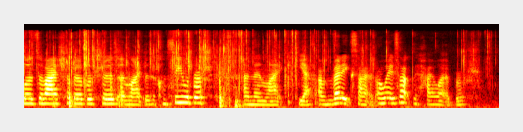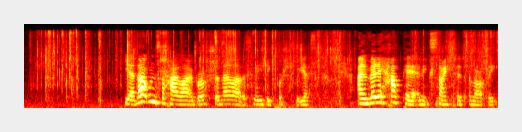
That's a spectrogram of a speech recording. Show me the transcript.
loads of eyeshadow brushes and like there's a concealer brush. And then like yes I'm very excited. Oh wait is that the highlighter brush? Yeah that one's the highlighter brush and they're like the three big brushes but yes. I'm very happy and excited about these.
